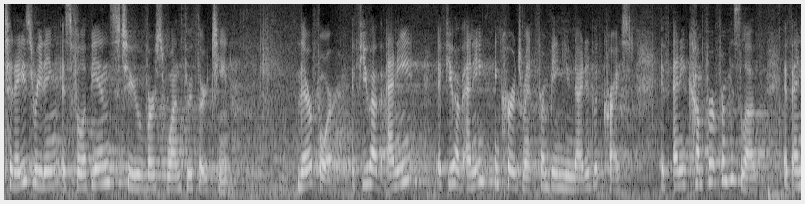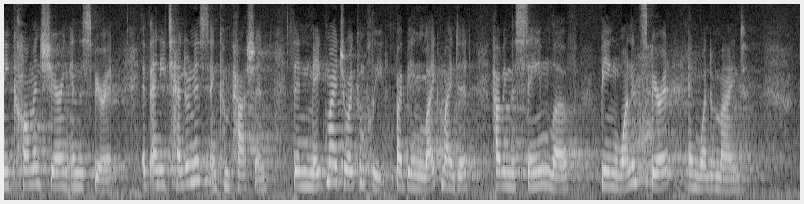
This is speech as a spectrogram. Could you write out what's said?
Today's reading is Philippians 2, verse 1 through 13. Therefore, if you have any if you have any encouragement from being united with Christ, if any comfort from his love, if any common sharing in the Spirit, if any tenderness and compassion, then make my joy complete by being like minded, having the same love, being one in spirit and one of mind.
